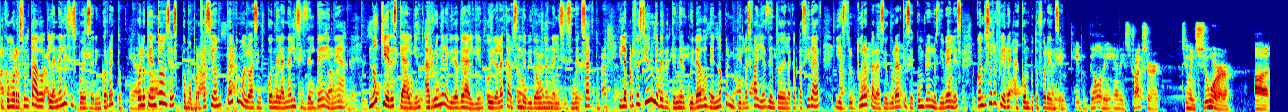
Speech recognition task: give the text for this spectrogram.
y como resultado el análisis puede ser incorrecto, por lo que entonces, como profesión, tal como lo hacen con el análisis del DNA, no quieres que alguien arruine la vida de alguien o ir a la cárcel debido a un análisis inexacto, y la profesión debe de tener cuidado de no permitir las fallas dentro de la capacidad y estructura para asegurar que se cumplen los niveles cuando se refiere a cómputo forense. A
